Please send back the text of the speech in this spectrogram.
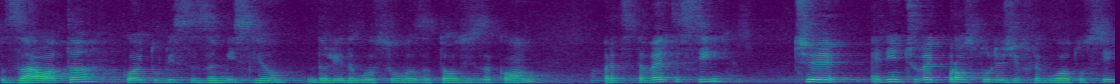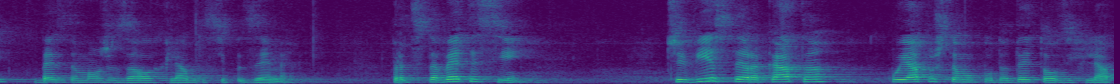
залата, който би се замислил дали да гласува за този закон. Представете си, че един човек просто лежи в леглото си, без да може зала хляб да си вземе. Представете си, че вие сте ръката, която ще му подаде този хляб.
